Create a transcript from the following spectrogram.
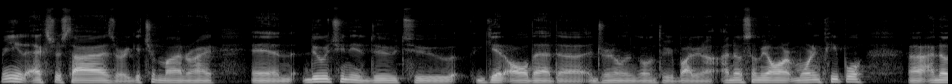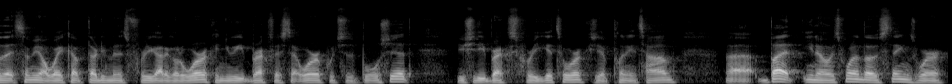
You need to exercise or get your mind right and do what you need to do to get all that uh, adrenaline going through your body. Now, I know some of y'all aren't morning people. Uh, I know that some of y'all wake up 30 minutes before you got to go to work and you eat breakfast at work, which is bullshit. You should eat breakfast before you get to work because you have plenty of time. Uh, but, you know, it's one of those things where,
